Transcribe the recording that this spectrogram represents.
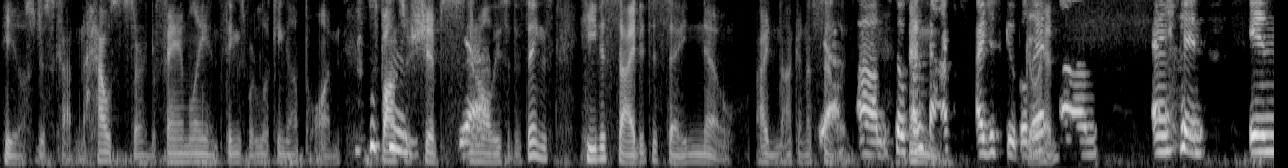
he also just gotten a house, started a family, and things were looking up on sponsorships and all these other things. He decided to say, no, I'm not going to sell Yeah. it. Um, so fun And- fact, I just googled Go it. Um, and in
